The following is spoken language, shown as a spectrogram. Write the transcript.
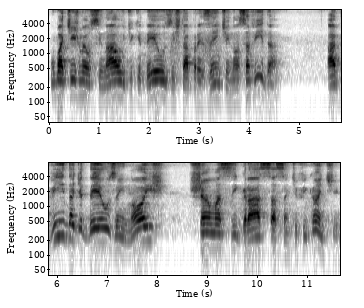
O batismo é o sinal de que Deus está presente em nossa vida. A vida de Deus em nós chama-se graça santificante.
